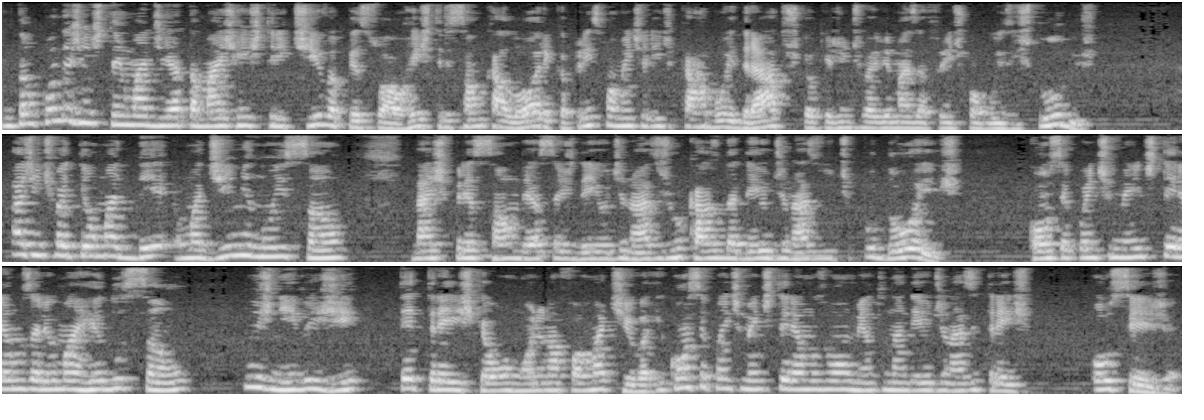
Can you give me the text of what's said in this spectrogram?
Então, quando a gente tem uma dieta mais restritiva, pessoal, restrição calórica, principalmente ali de carboidratos, que é o que a gente vai ver mais à frente com alguns estudos, a gente vai ter uma, de, uma diminuição na expressão dessas deodinases, no caso da deodinase do tipo 2, Consequentemente, teremos ali uma redução nos níveis de T3, que é o hormônio na forma ativa, e consequentemente teremos um aumento na neodinase 3, ou seja,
